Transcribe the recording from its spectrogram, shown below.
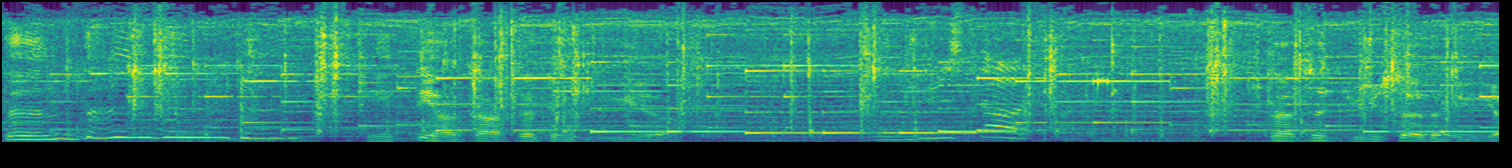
噔噔噔噔，你钓到这个鱼了，橘色的，那是橘色的鱼哦。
